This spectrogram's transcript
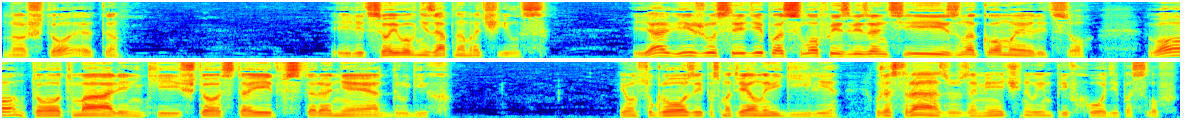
Но что это? — и лицо его внезапно омрачилось. Я вижу среди послов из Византии знакомое лицо. Вон тот маленький, что стоит в стороне от других. И он с угрозой посмотрел на Вигилия, уже сразу замеченного им при входе послов.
